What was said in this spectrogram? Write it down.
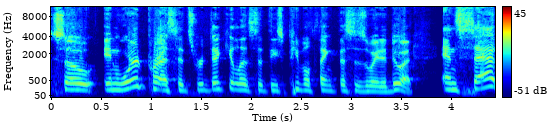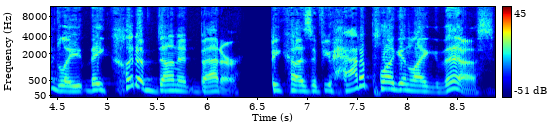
So in WordPress, it's ridiculous that these people think this is the way to do it. And sadly, they could have done it better because if you had a plugin like this,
